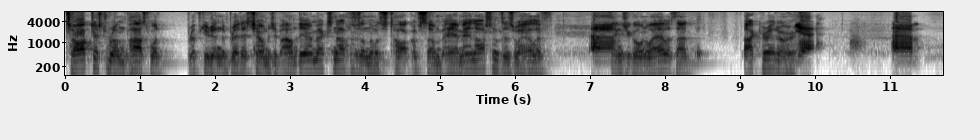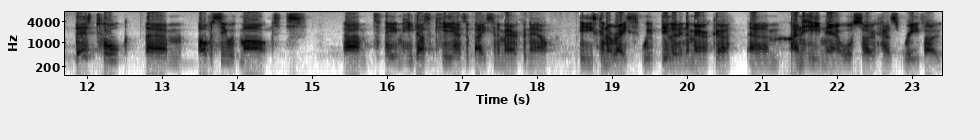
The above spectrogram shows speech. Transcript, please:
talk just run past what if you're in the British Championship and the MX Nationals, and there was talk of some AMA Nationals as well. If um, things are going well, is that accurate or? Yeah, um, there's talk. Um, obviously, with Mark's um, team, he does. He has a base in America now. He's going to race with Dylan in America. Um, and he now also has Revo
